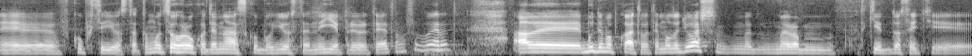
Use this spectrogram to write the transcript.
е, в Кубці Юста. Тому цього року для нас Кубок Юста не є пріоритетом, щоб виграти. Але будемо обкатувати молодь. Ми, ми робимо такі досить е,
